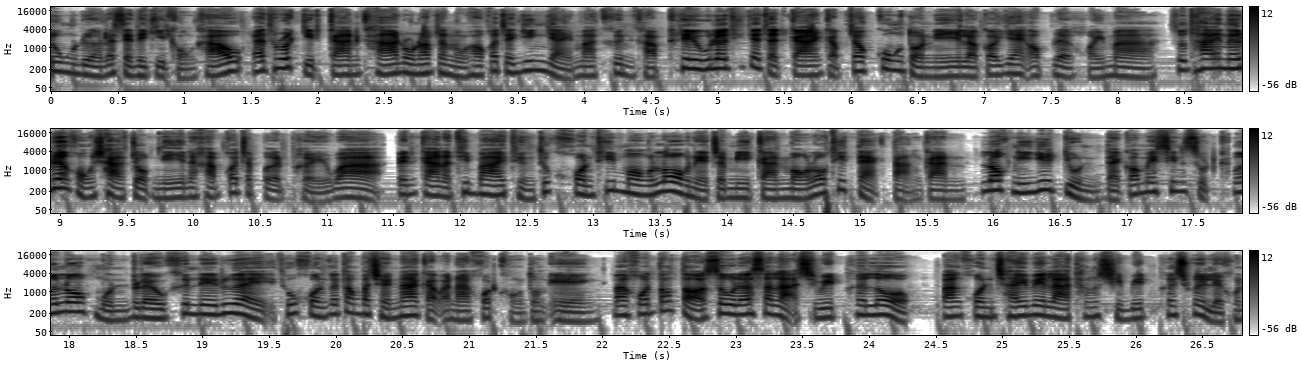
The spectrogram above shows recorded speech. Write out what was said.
รุ่งเรืองและเศรษฐกิจของเขา และธุรกิจการค้าโรงรับจำนำของเขาก็จะยิ่งใหญ่มากขึ้นครับคลิวเลือกที่จะจัดการกับเจ้ากุ้งตัวนี้ แล้วก็แย่งเอาเปลือกหอยมา สุดท้ายในเรื่องของฉากจบนี้นะครับก็จะเปิดเผยว่า เป็นการอธิบายถึงทุกคนที่มองโลกเนี่ยจะมีการมองโลกที่แตกต่างกัน โลกนี้ยืดหยุ่นแต่ก็ไม่สิ้นสุด เมื่อโลกหมุนเร็วขึ้นเรื่อยๆ ทุกคนก็ต้องเผชิญหน้ากับอนาคตของตนเอง บางคนต้องต่อสู้แล้วสละชีวิตเพื่อโลก บางคนใช้เวลาทั้งชีวิตเพื่อช่วยเหลือคน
